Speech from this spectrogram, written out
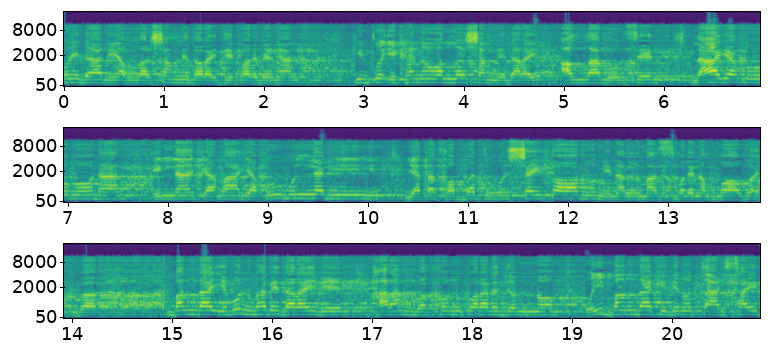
ময়দানে আল্লাহর সামনে দাঁড়াইতে পারবে না। কিন্তু এখানেও আল্লাহর সামনে দাঁড়াই আল্লাহ বলছেন, লা ইয়াকুমুনা ইল্লা কামা ইয়াকুমুল্লাযী ইয়াতাখাব্বাতুহু শাইতানু মিনাল মাস। বলেন, আল্লাহু আকবার। বান্দা এমন ভাবে দাঁড়াইবে, হারাম ভক্ষণ করার জন্য ওই বান্দাকে যেন চার সাইড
